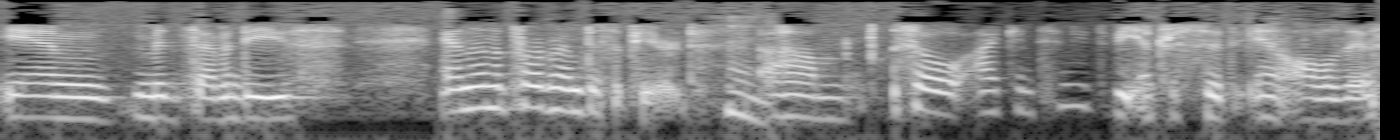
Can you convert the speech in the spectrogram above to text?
in mid 70s, and then the program disappeared. Hmm. Um, so I continued to be interested in all of this,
